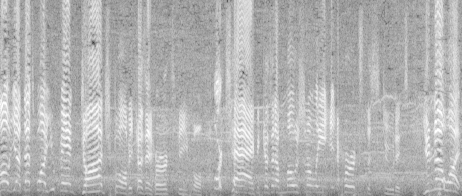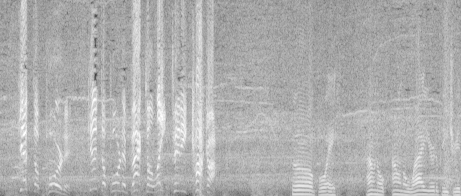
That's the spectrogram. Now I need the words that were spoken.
Oh yeah, that's why you banned dodgeball because it hurts people, or tag because it emotionally it hurts the students. You know what? Get deported. Get deported back to Lake Titty Caca. Oh boy. I don't know I don't know why you're the Patriot.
